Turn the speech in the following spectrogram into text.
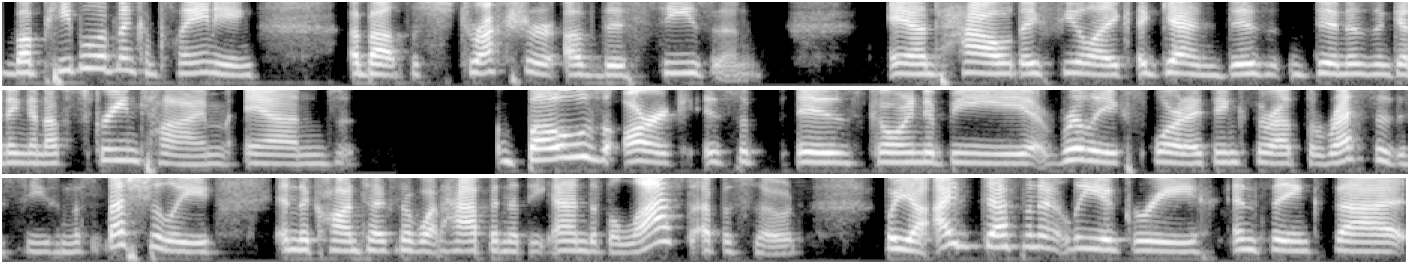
But people have been complaining about the structure of this season and how they feel like again din isn't getting enough screen time and Bo's arc is is going to be really explored, I think, throughout the rest of the season, especially in the context of what happened at the end of the last episode. But yeah, I definitely agree and think that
